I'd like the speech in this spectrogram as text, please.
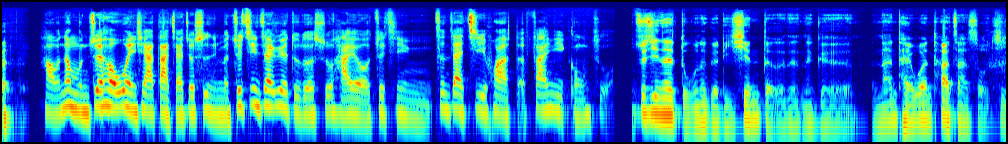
后，好，那我们最后问一下大家，就是你们最近在阅读的书，还有最近正在计划的翻译工作。最近在读那个李先德的那个《南台湾踏查手记》，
